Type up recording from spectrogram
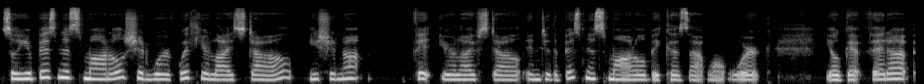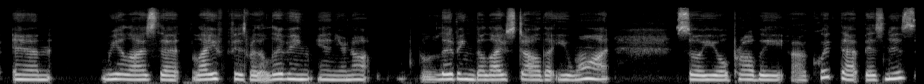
So, your business model should work with your lifestyle. You should not fit your lifestyle into the business model because that won't work. You'll get fed up and realize that life is for the living and you're not living the lifestyle that you want. So you'll probably uh, quit that business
